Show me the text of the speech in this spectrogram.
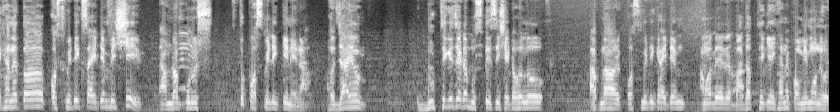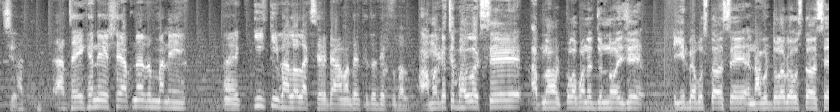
এখানে তো কসমেটিক্স আইটেম বেশি আমরা পুরুষ তো কসমেটিক কিনে না। তো যাই হোক দূর থেকে যেটা বুঝতেছি সেটা হলো আপনার কসমেটিক আইটেম আমাদের বাজার থেকে এখানে কমই মনে হচ্ছে। আচ্ছা এখানে এসে আপনার মানে কি কি ভালো লাগছে এটা আমাদেরকে তো দেখতে ভালো আমার কাছে ভালো লাগছে আপনার পোলাপানের জন্য এই যে এর ব্যবস্থা আছে নাগরদোলার ব্যবস্থা আছে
